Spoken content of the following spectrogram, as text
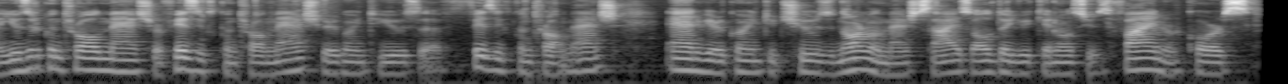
user control mesh or physics control mesh. We're going to use a physics control mesh and we're going to choose normal mesh size, although you can also use fine or coarse.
